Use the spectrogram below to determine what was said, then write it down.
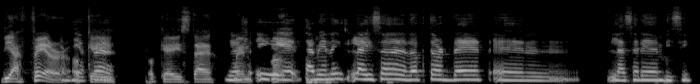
The Affair, ok. Ok, ahí está. y también la hizo de Doctor Dead en la serie de NBC.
